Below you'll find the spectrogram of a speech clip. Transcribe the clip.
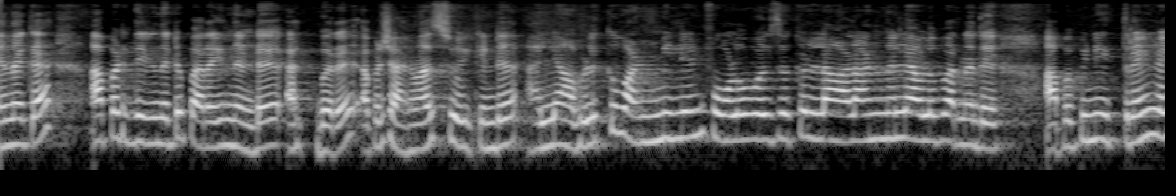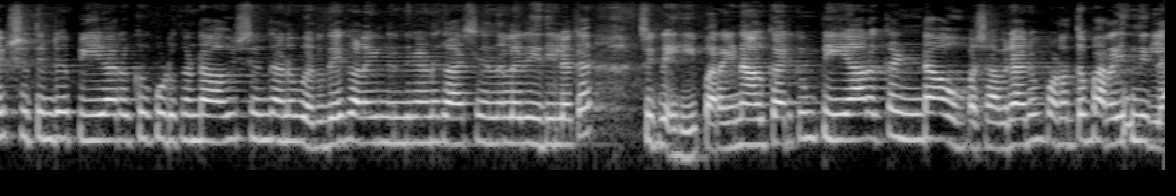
എന്നൊക്കെ അപ്പുറത്തിരുന്നിട്ട് പറയുന്നുണ്ട് അക്ബർ. അപ്പോൾ ഷാനവാസ് ചോദിക്കുന്നുണ്ട് അല്ല അവൾക്ക് വൺ മില്യൺ ഫോളോവേഴ്സ് ഒക്കെ ഉള്ള ആളാണെന്നല്ലേ അവൾ പറഞ്ഞത്? അപ്പോൾ പിന്നെ ഇത്രയും ലക്ഷത്തിന്റെ പി ആർ ഒക്കെ കൊടുക്കേണ്ട ആവശ്യം എന്താണ്? വെറുതെ കളയുന്ന എന്തിനാണ് കാശ് എന്നുള്ള രീതിയിലൊക്കെ ചോദിക്കുന്നത് ഈ പറയുന്ന ആൾക്കാർക്കും പി ആർ ഒക്കെ ഉണ്ടാവും പക്ഷെ അവരാരും പുറത്ത് പറയുന്നില്ല.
